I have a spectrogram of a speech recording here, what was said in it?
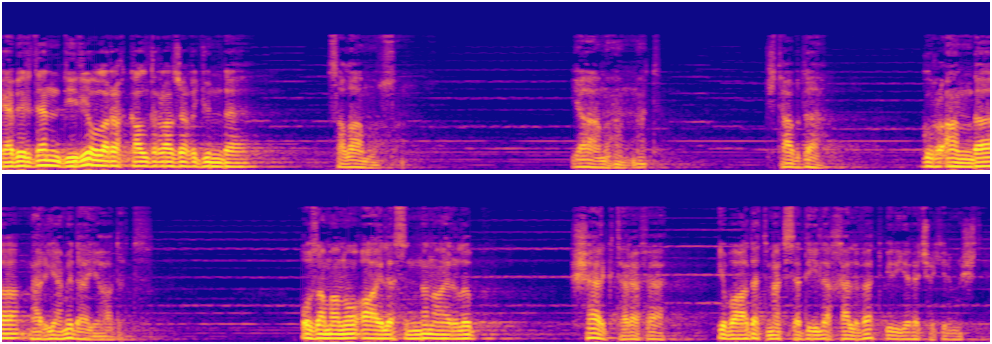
qəbirdən diri olaraq qaldırılacağı gündə salam olsun. Ya Muhammed, kitabda, Quranda Məryəmi də yad et. O zaman o ailəsindən ayrılıb, şərq tərəfə ibadət məqsədi ilə xəlvət bir yerə çəkilmişdi.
